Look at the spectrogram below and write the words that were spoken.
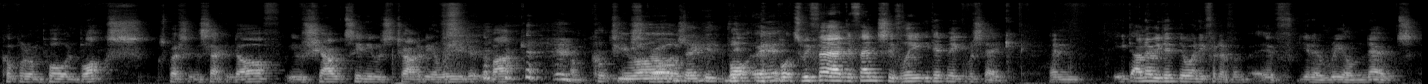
couple of important blocks, especially in the second half. He was shouting. He was trying to be a leader at the back. I'm clutching You straws. But, but to be fair, defensively, he didn't make a mistake. And he, I know he didn't do anything of, of you know real notes,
